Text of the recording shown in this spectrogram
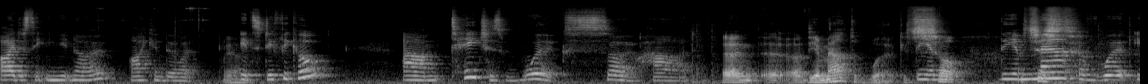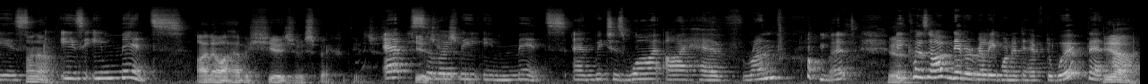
I just think you know I can do it. yeah. It's difficult. Um, teachers work so hard. and uh, the amount of work is The am- so. The amount just- of work is is immense. I know. I have a huge respect for teachers. Absolutely immense and which is why I have run from it Yeah. because I've never really wanted to have to work that Yeah. hard.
